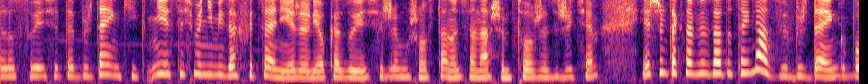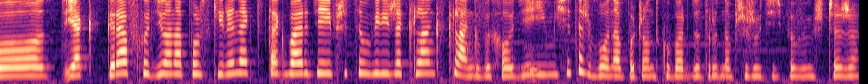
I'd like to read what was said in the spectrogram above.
y, losuje się te brzdęki. Nie jesteśmy nimi zachwyceni, jeżeli okazuje się, że muszą stanąć na naszym torze z życiem. Jeszcze bym tak nawiązała do tej nazwy brzdęk, bo jak gra wchodziła na polski rynek, to tak bardziej wszyscy mówili, że klank klank wychodzi i mi się też było na początku bardzo trudno przerzucić, powiem szczerze.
